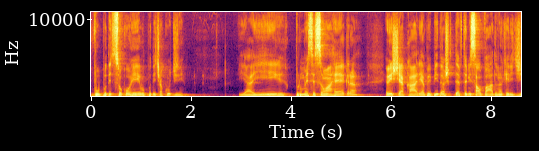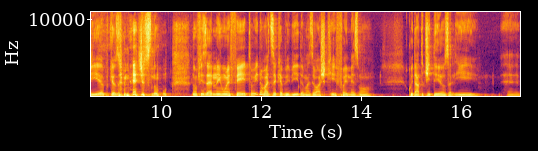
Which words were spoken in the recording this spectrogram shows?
vou poder te socorrer, vou poder te acudir. E aí, por uma exceção à regra, eu enchi a cara e a bebida acho que deve ter me salvado naquele dia, porque os remédios não, não fizeram nenhum efeito. E não vai dizer que é bebida, mas eu acho que foi mesmo cuidado de Deus ali. É,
